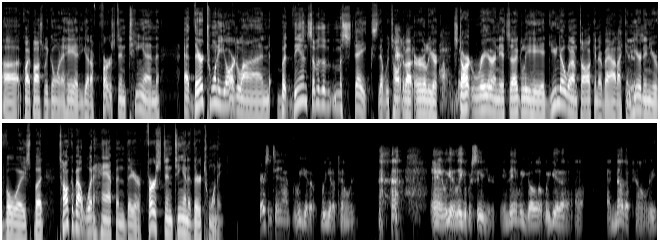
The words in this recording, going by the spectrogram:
uh, quite possibly going ahead. You got a first and 10 at their 20 yard line, but then some of the mistakes that we talked about earlier start rearing its ugly head. You know what I'm talking about. I can yes. hear it in your voice, but talk about what happened there. First and 10 at their 20. First and 10, we get a we get a penalty. and we get a legal procedure. And then we go we get a, a another penalty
